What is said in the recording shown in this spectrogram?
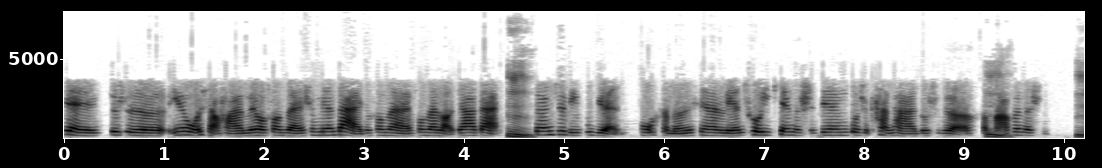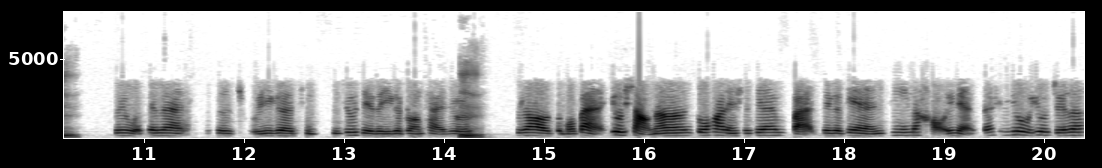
现就是因为我小孩没有放在身边带，就放在放在老家带。嗯虽然距离不远，我可能现在连抽一天的时间过去看他都是个很麻烦的事情。嗯所以我现在就是处于一个挺挺纠结的一个状态，就是嗯不知道怎么办。又想呢多花点时间把这个店经营的好一点，但是又又觉得，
